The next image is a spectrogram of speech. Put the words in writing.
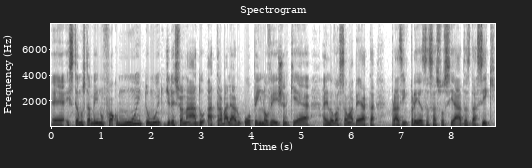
É, estamos também num foco muito, muito direcionado a trabalhar o Open Innovation, que é a inovação aberta para as empresas associadas da SIC,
